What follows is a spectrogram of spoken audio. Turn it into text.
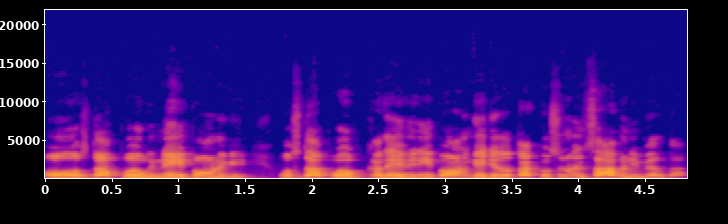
ਉਹ ਉਸ ਦਾ ਭੋਗ ਨਹੀਂ ਪਾਉਣਗੇ। ਉਸ ਦਾ ਭੋਗ ਕਦੇ ਵੀ ਨਹੀਂ ਪਾਉਣਗੇ ਜਦੋਂ ਤੱਕ ਉਸ ਨੂੰ ਇਨਸਾਫ ਨਹੀਂ ਮਿਲਦਾ।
